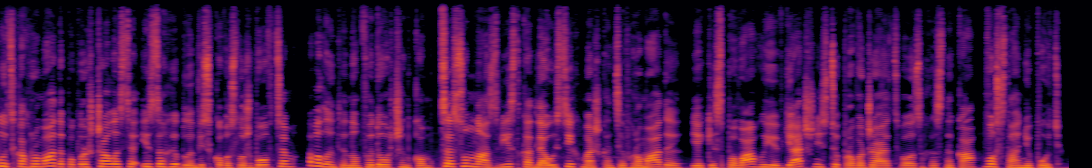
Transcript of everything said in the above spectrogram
Прилуцька громада попрощалася із загиблим військовослужбовцем Валентином Федорченком. Це сумна звістка для усіх мешканців громади, які з повагою і вдячністю проводжають свого захисника в останню путь.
